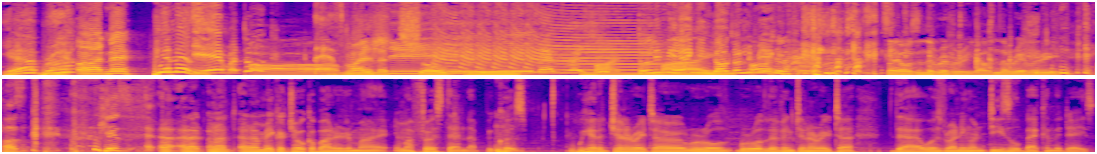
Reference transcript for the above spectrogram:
yeah, bro. You are, ne? PMS. Yeah, my dog. Oh, That's my man, that shit. show blew That's my Don't leave me hanging, dog. Don't leave me hanging. Sorry, I was in the reverie. I was in the reverie. I was. Here's and I, and, I, and I make a joke about it in my in my first stand up because we had a generator, rural rural living generator that was running on diesel back in the days.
